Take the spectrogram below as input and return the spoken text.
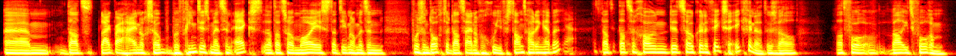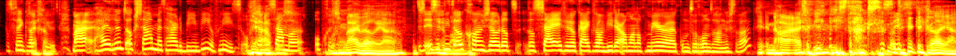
ehm, dat blijkbaar hij nog zo bevriend is met zijn ex. Dat dat zo mooi is dat hij nog met zijn, voor zijn dochter, dat zij nog een goede verstandhouding hebben. Ja, dat, Dat, ze gewoon dit zo kunnen fixen. Ik vind dat dus wel, wat voor, wel iets voor hem. dat vind ik wel zeggen. cute. Maar hij runt ook samen met haar de B&B, of niet? Of Ja, ze hebben het volgens- samen opgezet? Volgens mij wel, ja. Dus is het niet ook gewoon zo dat, dat zij even wil kijken van wie er allemaal nog meer eh, komt rondhangen straks? In haar eigen B&B straks. dat denk ik wel, ja.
